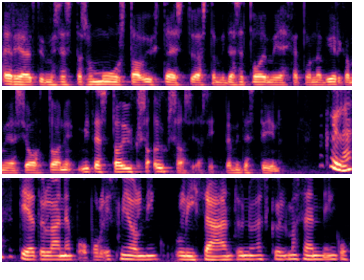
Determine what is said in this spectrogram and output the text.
eriäytymisestä sun muusta yhteistyöstä, miten se toimii ehkä tuonne virkamiesjohtoon. Niin miten on yksi, yksi asia sitten? Miten Tiina? No kyllähän se tietynlainen populismi on niin lisääntynyt. Että kyllä mä sen niin kuin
